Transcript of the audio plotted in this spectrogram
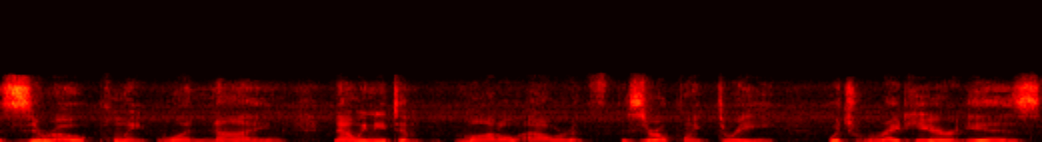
0.19. Now we need to model our 0.3, which right here is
